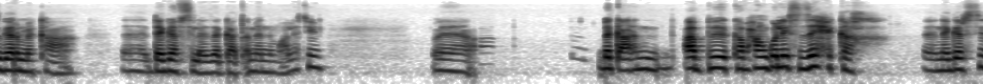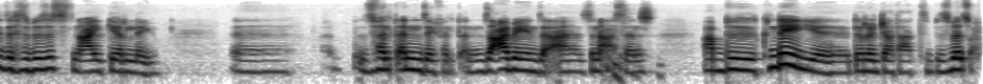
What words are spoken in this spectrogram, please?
ዝገርመካ ደገፍ ስለ ዘጋጠመኒ ማለት እዩ። በቃ ኣብ ካብ ሓንጎለይስ ዘይሕካኽ እ፣ ነገርሲ ዝህዝብዝስ ንዓይ ገይርለ እዩ። ዝፈልጠንን ዘይፈልጠንን ዝዓበየን ዝዓ- ዝነኣሰን ኣብ ክንደይ ደረጃታት ዝበፅሑ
